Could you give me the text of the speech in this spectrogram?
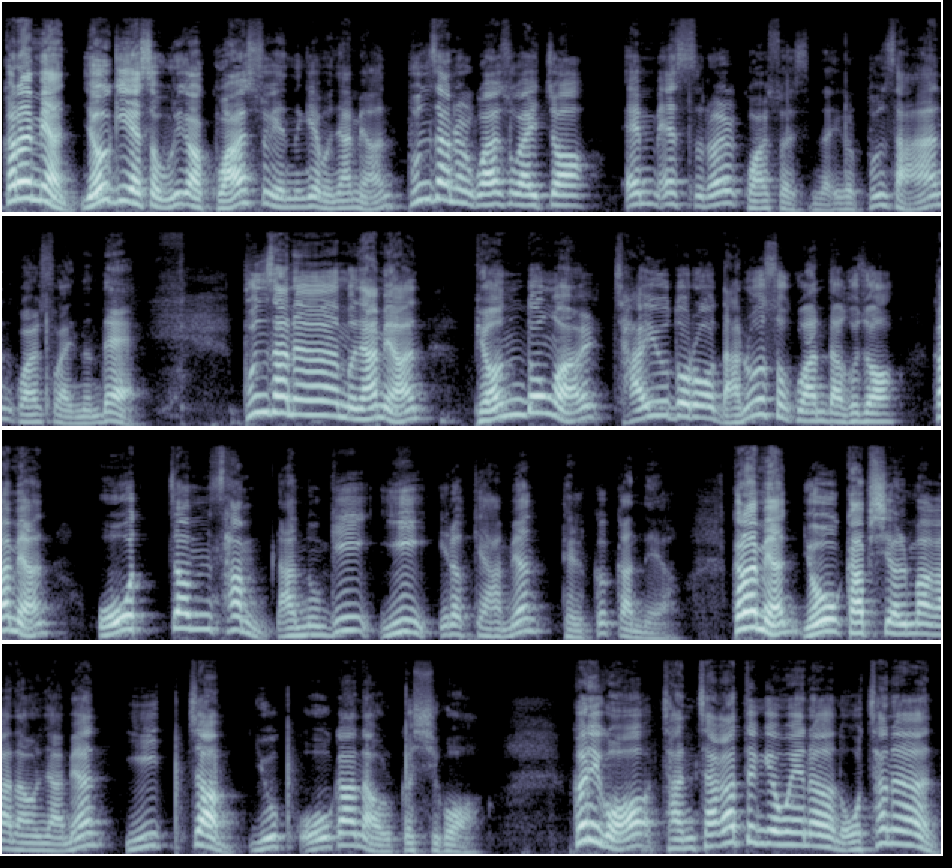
그러면 여기에서 우리가 구할 수 있는 게 뭐냐면 분산을 구할 수가 있죠. MS를 구할 수가 있습니다. 이걸 분산 구할 수가 있는데 분산은 뭐냐면 변동을 자유도로 나누어서 구한다. 그죠? 그러면 5.3 나누기 2 이렇게 하면 될 것 같네요. 그러면 요 값이 얼마가 나오냐면 2.65가 나올 것이고 그리고 잔차 같은 경우에는 오차는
